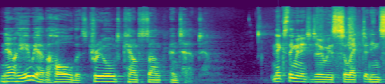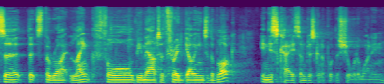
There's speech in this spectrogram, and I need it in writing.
Now here we have a hole that's drilled, countersunk and tapped. Next thing we need to do is select an insert that's the right length for the amount of thread going into the block. In this case, I'm just going to put the shorter one in.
